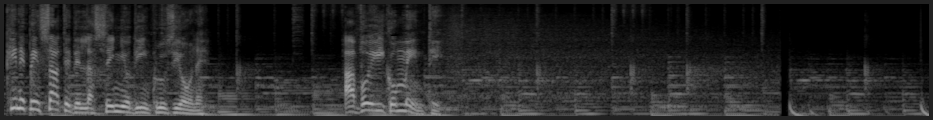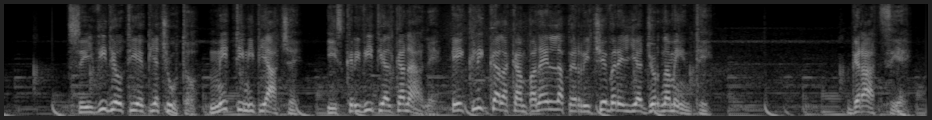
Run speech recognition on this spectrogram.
Che ne pensate dell'assegno di inclusione? A voi i commenti. Se il video ti è piaciuto, metti mi piace, iscriviti al canale e clicca la campanella per ricevere gli aggiornamenti. Grazie.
